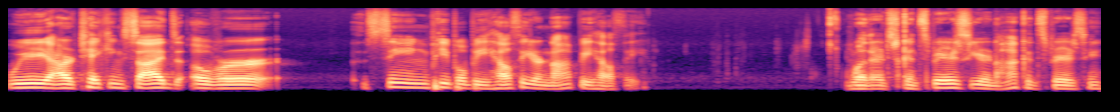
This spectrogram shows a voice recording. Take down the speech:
we are taking sides over seeing people be healthy or not be healthy. Whether it's conspiracy or not conspiracy.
